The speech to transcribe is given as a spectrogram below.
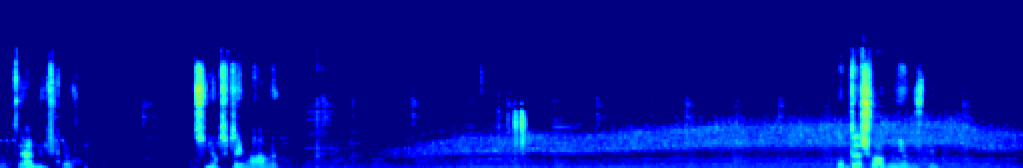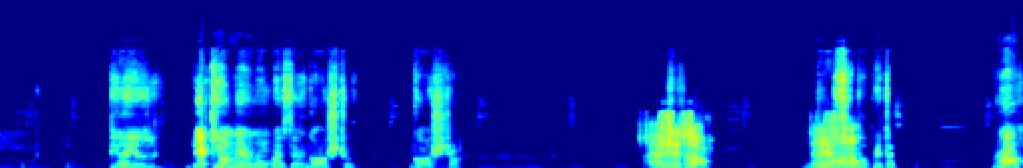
A ten? Co my tutaj mamy? To też ładnie brzmi. Ja, Jezu, jaki on miał numer, ten gościu? Gościa. A że co? No ja chcę Telefonu? popytać. No,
